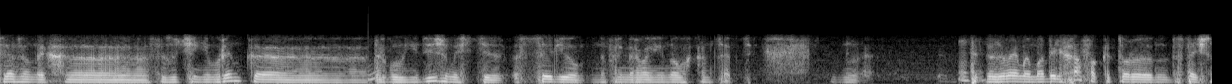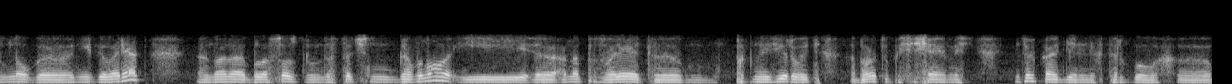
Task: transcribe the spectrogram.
связанных э, с изучением рынка э, торговой недвижимости с целью формирования новых концепций так называемая модель Хафа, которую достаточно много о ней говорят, но она была создана достаточно давно, и э, она позволяет э, прогнозировать обороты посещаемость не только отдельных торговых э,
